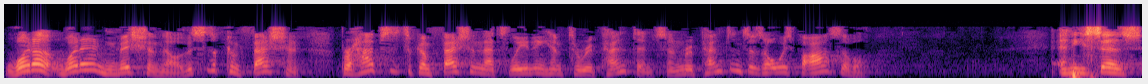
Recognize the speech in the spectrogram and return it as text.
What, a, what an admission, though. This is a confession. Perhaps it's a confession that's leading him to repentance, and repentance is always possible. And he says,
